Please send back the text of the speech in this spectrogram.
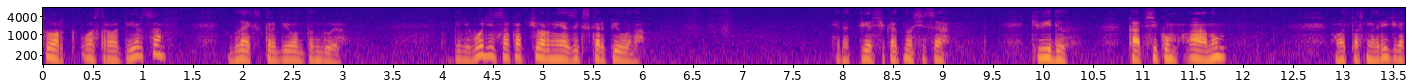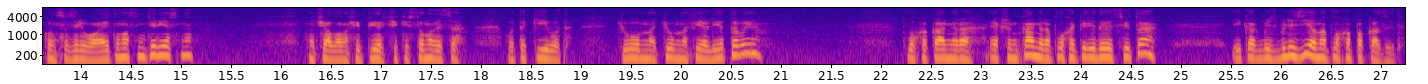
сорт острого перца Black Scorpion Tanguy. Переводится как черный язык скорпиона. Этот перчик относится к виду Capsicum anum. Вот посмотрите, как он созревает у нас интересно. Сначала наши перчики становятся вот такие вот темно-темно-фиолетовые. Плохо камера, экшен камера плохо передает цвета. И как бы сблизи она плохо показывает.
